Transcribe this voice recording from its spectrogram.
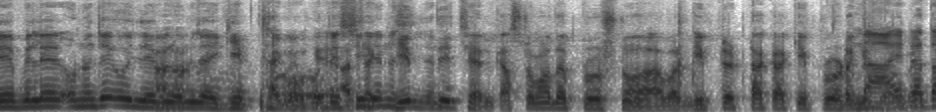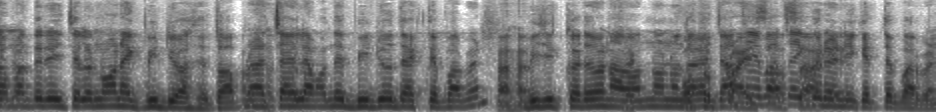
লেভেলের অনুযায়ী ওই লেভেল অনুযায়ী গিফট থাকবে। প্রতি আচ্ছা সিজনে গিফট দিচ্ছেন। কাস্টমারদের প্রশ্ন আবার গিফটের টাকা কি পুরোটা না এটা তো আমাদের এই চ্যানেলে অনেক ভিডিও আছে। তো আপনারা আচ্ছা, চাইলে আমাদের ভিডিও দেখতে পারবেন হ্যাঁ, হ্যাঁ। ভিজিট করে দেবেন আর অন্য অন্য জায়গায় যাচাই বাছাই করে নিয়ে করতে পারবেন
